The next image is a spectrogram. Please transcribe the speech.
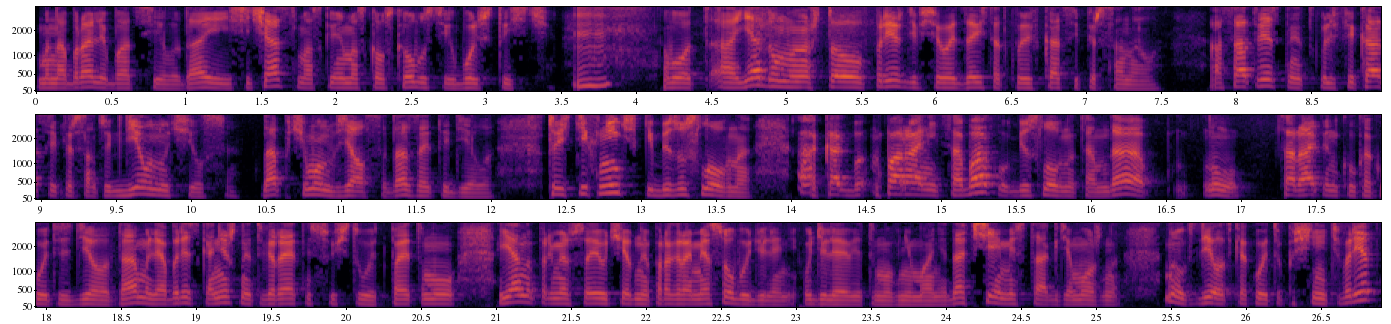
мы набрали бы от силы, да, и сейчас в Москве и Московской области их больше тысячи. Угу. Вот, а я думаю, что прежде всего это зависит от квалификации персонала а, соответственно, от квалификации персонала. Где он учился, да, почему он взялся да, за это дело. То есть, технически, безусловно, а как бы поранить собаку, безусловно, там, да, ну, царапинку какую-то сделать, да, или обрез, конечно, эта вероятность существует. Поэтому я, например, в своей учебной программе особо уделяю, уделяю этому внимание. Да, все места, где можно ну, сделать какой-то, причинить вред,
